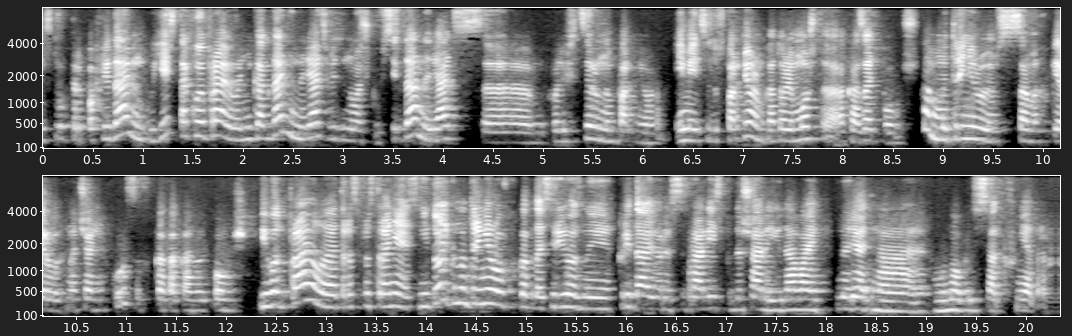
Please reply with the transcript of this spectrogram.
инструктор по фридайвингу, есть такое правило никогда не нырять в одиночку, всегда нырять с э, квалифицированным партнером. Имеется в виду с партнером, который может оказать помощь. Там мы тренируем с самых первых начальных курсов курсов, как оказывать помощь. И вот правило это распространяется не только на тренировку, когда серьезные фридайверы собрались, подышали и давай нырять на много десятков метров.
